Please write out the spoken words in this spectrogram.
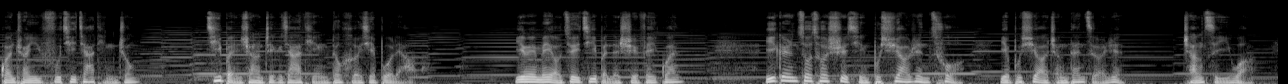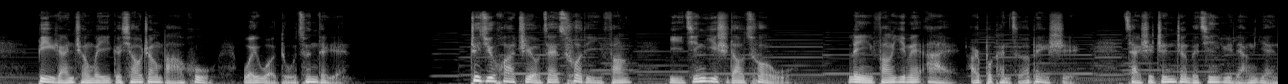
贯穿于夫妻家庭中，基本上这个家庭都和谐不了了，因为没有最基本的是非观。一个人做错事情不需要认错，也不需要承担责任，长此以往，必然成为一个嚣张跋扈、唯我独尊的人。这句话只有在错的一方已经意识到错误，另一方因为爱而不肯责备时，才是真正的金玉良言。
